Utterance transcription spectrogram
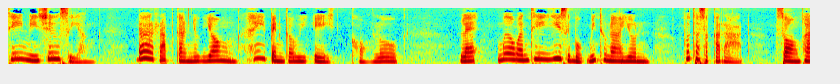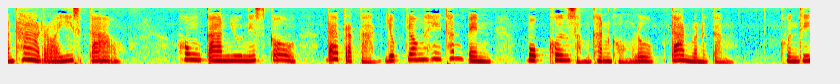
ที่มีชื่อเสียง ได้รับการยกย่องให้เป็นกวีเอกของโลก และเมื่อวันที่ 26 มิถุนายน พุทธศักราช 2529 องค์การยูเนสโก ได้ประกาศยกย่องให้ท่านเป็นบุคคลสำคัญของโลกด้านวรรณกรรม คนที่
